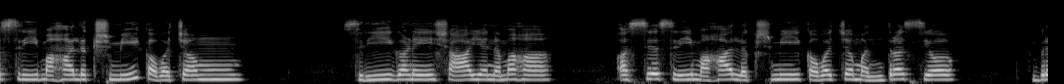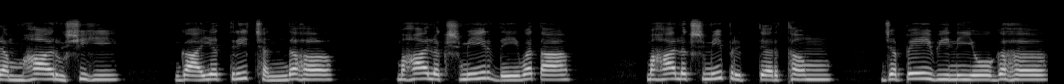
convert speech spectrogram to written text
श्रीमहालक्ष्मीकवचम् श्रीगणेशाय नमः। अस्य श्रीमहालक्ष्मीकवचमन्त्रस्य ब्रह्मा ऋषिः गायत्रीछन्दः महालक्ष्मीर्देवता। महालक्ष्मीप्रीत्यर्थं जपे विनियोगः।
